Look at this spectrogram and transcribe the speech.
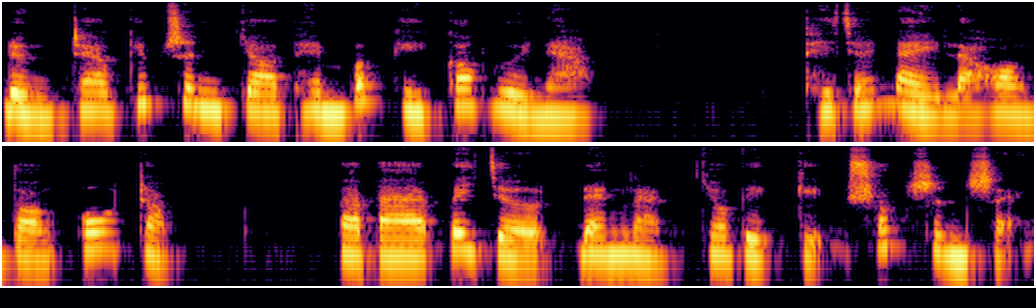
Đừng trao kiếp sinh cho thêm bất kỳ con người nào. Thế giới này là hoàn toàn ô trọc. và bà bây giờ đang làm cho việc kiểm soát sinh sản,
